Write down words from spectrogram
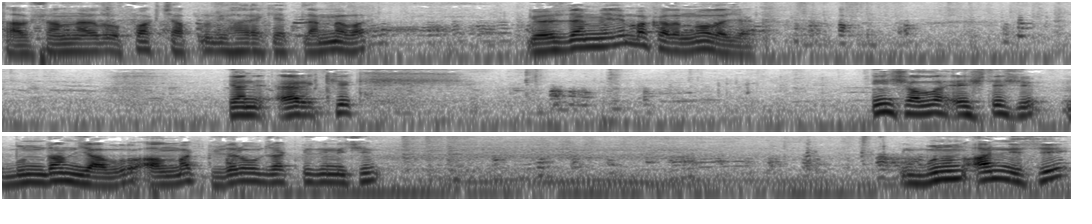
tavşanlarda ufak çaplı bir hareketlenme var. Gözlemleyelim bakalım ne olacak. Yani erkek inşallah eşleşir. Bundan yavru almak güzel olacak bizim için. Bunun annesi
